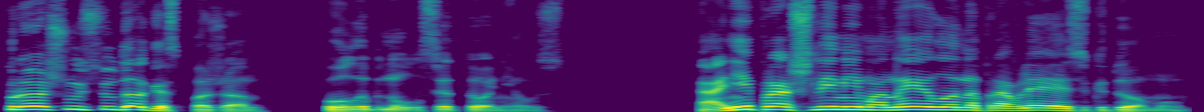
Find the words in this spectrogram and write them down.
«Прошу сюда, госпожа», — улыбнулся Тониус. Они прошли мимо Нейла, направляясь к дому.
